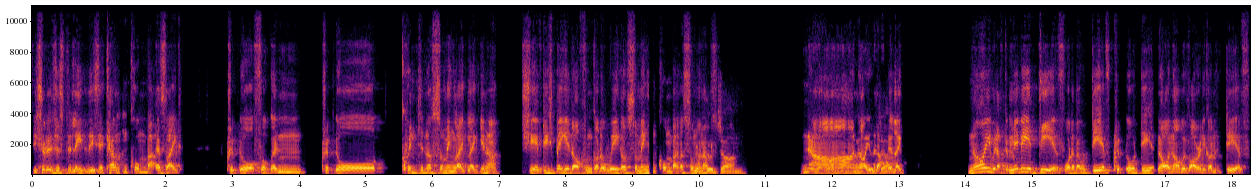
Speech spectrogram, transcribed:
You should have just deleted his account and come back as like crypto fucking crypto Quinton or something like like you know shaved his beard off and got a wig or something and come back as someone Crypto else. John. No, no, he would have to like. No, he would have to. Maybe a Dave. What about Dave? Crypto Dave? No, no, we've already got a Dave.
